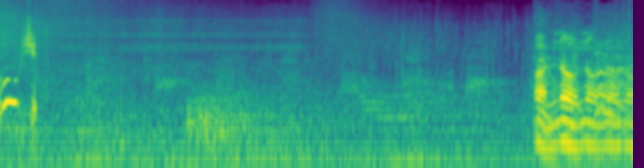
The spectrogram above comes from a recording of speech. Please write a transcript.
Oh shit! Oh no no no no!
